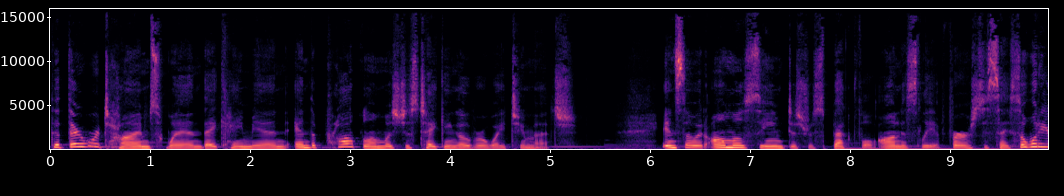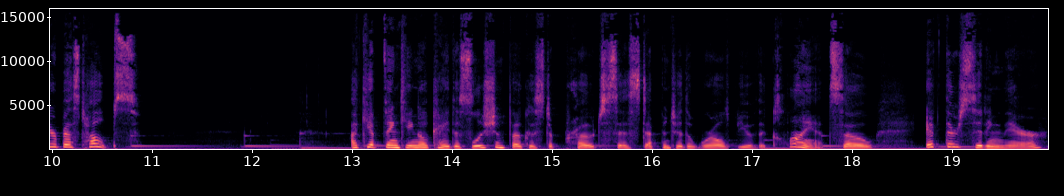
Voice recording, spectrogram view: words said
that there were times when they came in and the problem was just taking over way too much. And so it almost seemed disrespectful, honestly, at first to say, So, what are your best hopes? I kept thinking, okay, the solution focused approach says step into the worldview of the client. So, if they're sitting there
